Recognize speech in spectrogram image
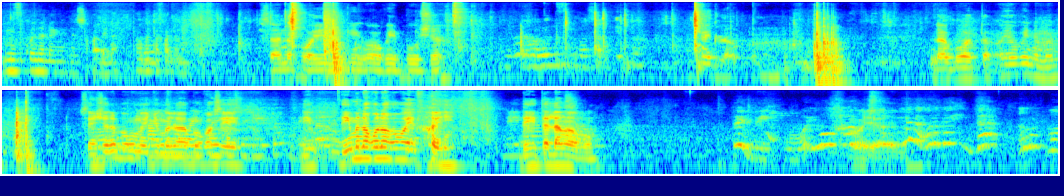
move ko na lang yun sa kanila. Papunta ka lang. Sana po ay maging okay po siya. Wait lang. Labo ata. Ay, okay naman. Sensya na po kung medyo malabo kasi di, di man ako naka-wifi. Data lang ako. Baby, O yan. Ano ba?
